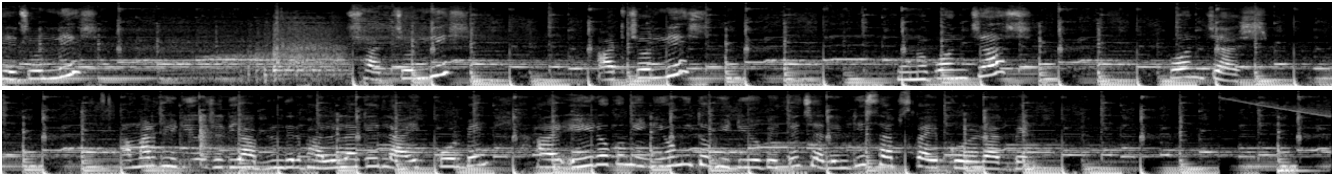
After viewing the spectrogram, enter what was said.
ছেচল্লিশ, সাতচল্লিশ, আটচল্লিশ উনপঞ্চাশ পঞ্চাশ। আমার ভিডিও যদি আপনাদের ভালো লাগে, লাইক করবেন আর এই রকমই নিয়মিত ভিডিও পেতে চ্যানেলটি সাবস্ক্রাইব করে রাখবেন।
